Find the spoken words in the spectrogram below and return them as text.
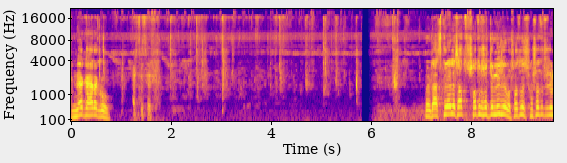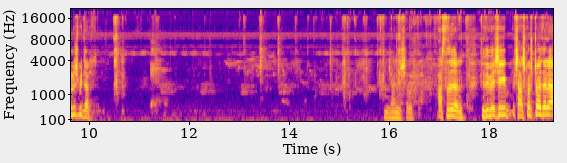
নে কাহে রাখো আসতেছে ডাস করে এলে সাত সতেরোশো চল্লিশ যাব সতেরোশো সতেরোশো চল্লিশ মিটার জানি সব আস্তে আস্তে জানেন যদি বেশি শ্বাসকষ্ট হয় তাহলে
